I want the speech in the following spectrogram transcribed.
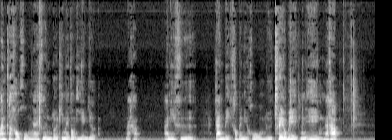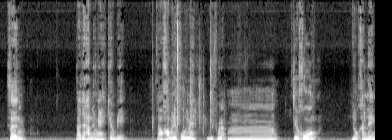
มันก็เข้าโค้งง่ายขึ้น โดยที่ไม่ต้องเอียงเยอะนะครับ อันนี้คือการเบรกเข้าไปในโค้งหรือเทรลเบรกนั่นเองนะครับ ซึ่งเราจะทำยังไงเทรลเบรกเราเข้ามาในโค้งไหมบิดมาแล้วเจอโค้ง ยกคันเร่ง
